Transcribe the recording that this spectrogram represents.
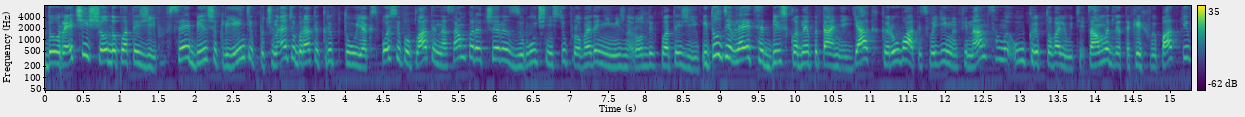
До речі, щодо платежів, все більше клієнтів починають обирати крипту як спосіб оплати насамперед через зручність у проведенні міжнародних платежів. І тут з'являється більш складне питання: як керувати своїми фінансами у криптовалюті. Саме для таких випадків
